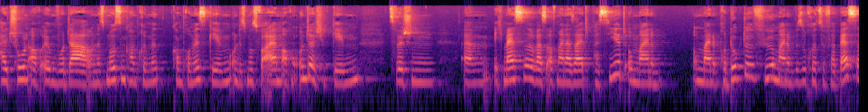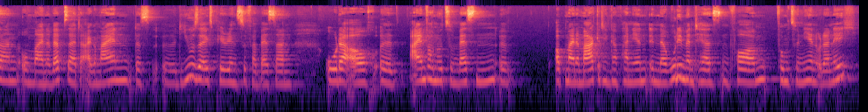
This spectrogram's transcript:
halt schon auch irgendwo da. Und es muss einen Kompromiss, Kompromiss geben und es muss vor allem auch einen Unterschied geben zwischen, ähm, ich messe, was auf meiner Seite passiert, um meine um meine Produkte für meine Besucher zu verbessern, um meine Webseite allgemein, das, äh, die User Experience zu verbessern oder auch äh, einfach nur zu messen, äh, ob meine Marketingkampagnen in der rudimentärsten Form funktionieren oder nicht.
